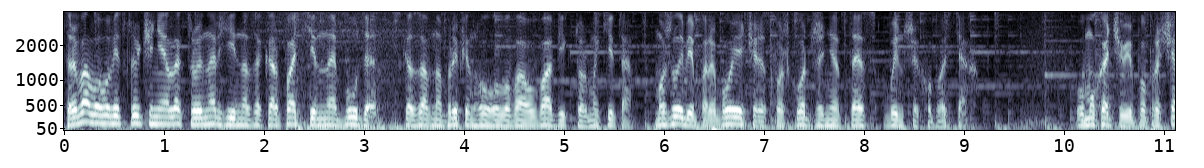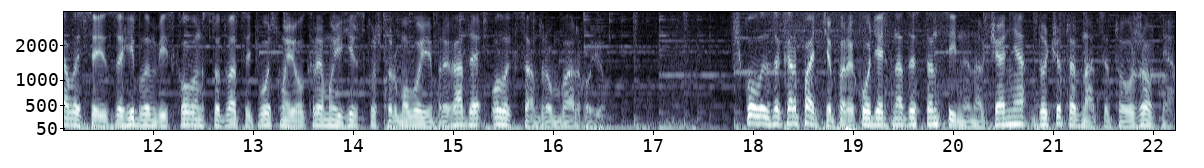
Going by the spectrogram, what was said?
Тривалого відключення електроенергії на Закарпатті не буде, сказав на брифінгу голова ОВА Віктор Микіта. Можливі перебої через пошкодження ТЕС в інших областях. У Мукачеві попрощалися із загиблим військовим 128-ї окремої гірсько-штурмової бригади Олександром Варгою. Школи Закарпаття переходять на дистанційне навчання до 14 жовтня.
